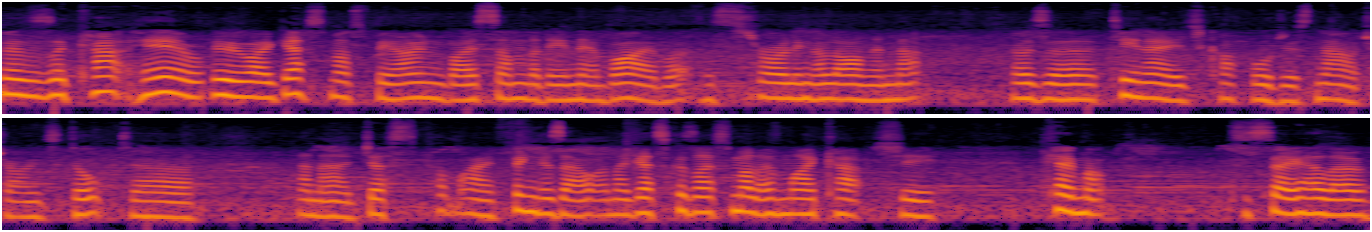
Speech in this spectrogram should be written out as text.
There's a cat here who I guess must be owned by somebody nearby, but is strolling along, and that there was a teenage couple just now trying to talk to her, and I just put my fingers out, and I guess because I smell of my cat, she came up to say hello.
